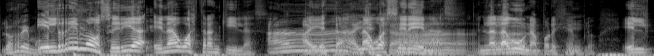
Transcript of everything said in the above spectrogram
Los remos. El remo sería en aguas tranquilas. Ah, ahí está, en ahí aguas está. serenas, en la laguna, por sí. ejemplo. El,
